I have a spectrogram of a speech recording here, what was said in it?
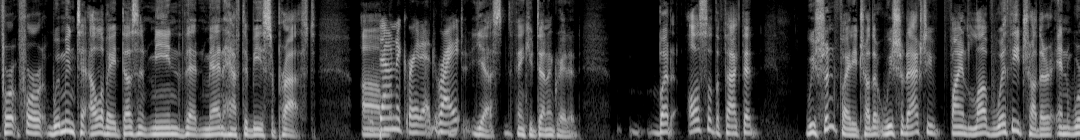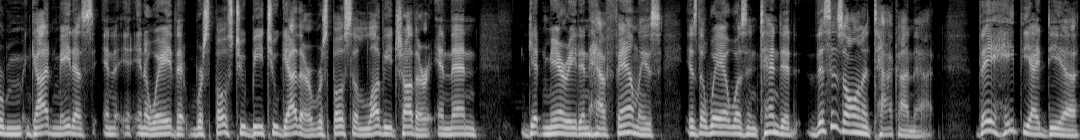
For for women to elevate doesn't mean that men have to be suppressed. Um, denigrated, right? Yes, thank you, denigrated. But also the fact that we shouldn't fight each other. We should actually find love with each other, and we're God made us in in a way that we're supposed to be together. We're supposed to love each other, and then get married and have families is the way it was intended. This is all an attack on that. They hate the idea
